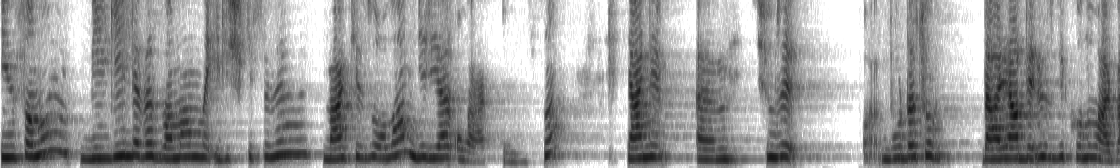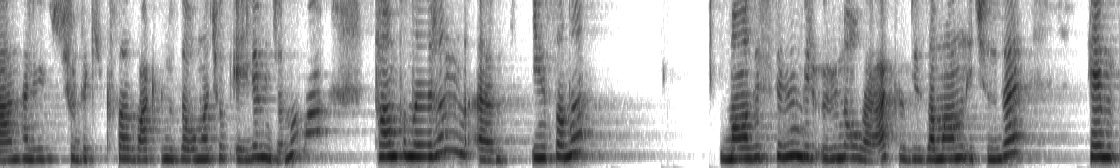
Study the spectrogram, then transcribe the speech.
insanın bilgiyle ve zamanla ilişkisinin merkezi olan bir yer olarak durması. Yani şimdi burada çok derya deniz bir konu var. Ben hani şuradaki kısa vaktimizde ona çok eylemeyeceğim ama Tanpınar'ın insanı mazisinin bir ürünü olarak bir zamanın içinde hem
